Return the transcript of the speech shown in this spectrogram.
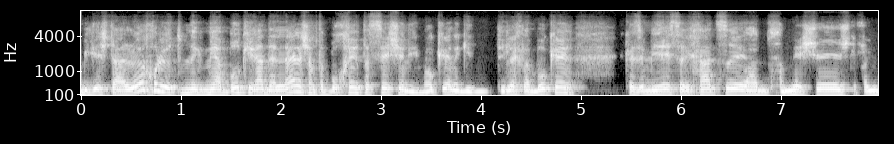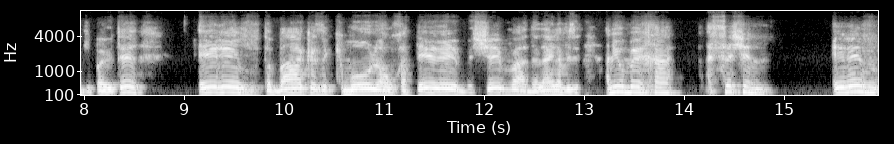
בגלל שאתה לא יכול להיות מהבוקר עד הלילה שם, אתה בוחר את הסשנים, אוקיי? נגיד, תלך לבוקר, כזה מ-10-11 עד 5-6, לפעמים טיפה יותר, ערב, אתה בא כזה כמו לארוחת ערב, בשבע עד הלילה וזה. אני אומר לך, הסשן ערב,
